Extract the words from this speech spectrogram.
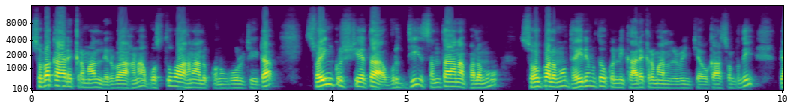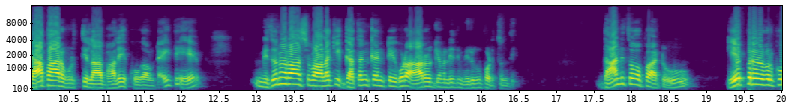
శుభ కార్యక్రమాల నిర్వహణ వస్తు వాహనాలు కొనుగోలు చేయట స్వయం కృషి చేత వృద్ధి సంతాన ఫలము శుభఫలము ధైర్యంతో కొన్ని కార్యక్రమాలు నిర్వహించే అవకాశం ఉంటుంది. వ్యాపార వృత్తి లాభాలు ఎక్కువగా ఉంటాయి. అయితే మిథున రాశి వాళ్ళకి గతం కంటే కూడా ఆరోగ్యం అనేది మెరుగుపడుతుంది. దానితో పాటు ఏప్రిల్ వరకు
